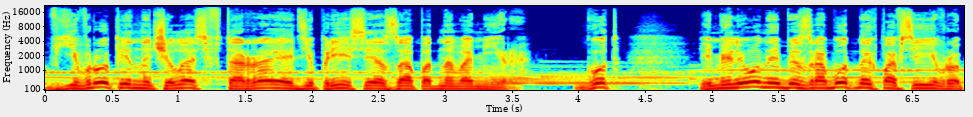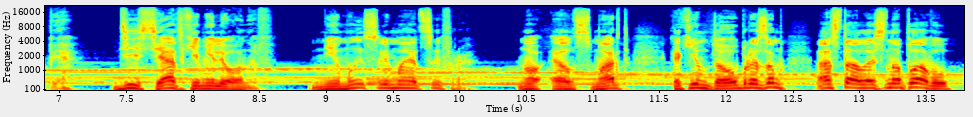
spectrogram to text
в Европе началась вторая депрессия западного мира. Год и миллионы безработных по всей Европе. Десятки миллионов. Немыслимая цифра. Но Элсмарт каким-то образом осталась на плаву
